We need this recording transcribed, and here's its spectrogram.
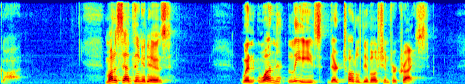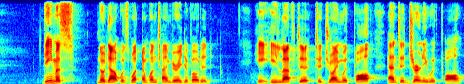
God. And what a sad thing it is when one leaves their total devotion for Christ. Demas no doubt was at one time very devoted. He, he left to, to join with Paul and to journey with Paul.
